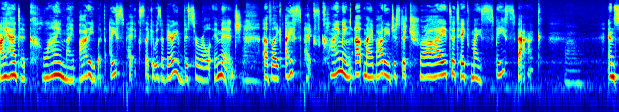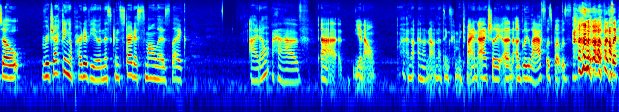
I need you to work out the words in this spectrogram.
I had to climb my body with ice picks. Like it was a very visceral image of like ice picks climbing up my body just to try to take my space back. Wow. And so rejecting a part of you, and this can start as small as like, I don't have, uh, you know, I don't, I don't know, nothing's coming to mind. Actually, an ugly laugh was what was up. It's like,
